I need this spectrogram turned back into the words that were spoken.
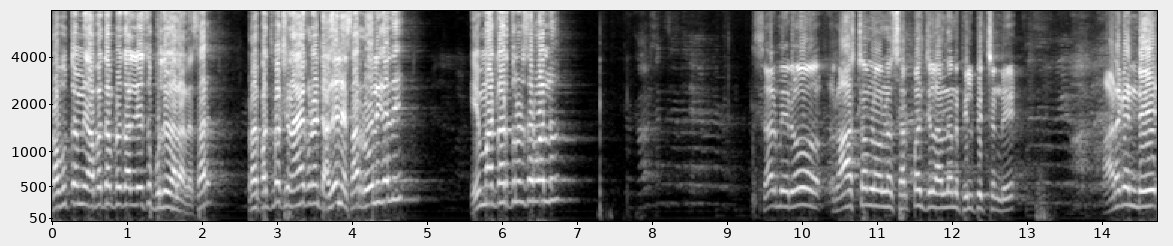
ప్రభుత్వం మీద అబద్ధం ప్రచారాలు చేస్తూ బురద సార్? ప్ర- ప్రతిపక్ష నాయకుడు అంటే అదేనే సార్ రోలి గది ఏం మాట్లాడుతున్నారు సార్ వాళ్ళు? సార్ మీరు రాష్ట్రంలో ఉన్న సర్పంచులందరినీ పిలిపించండి. అడగండి.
